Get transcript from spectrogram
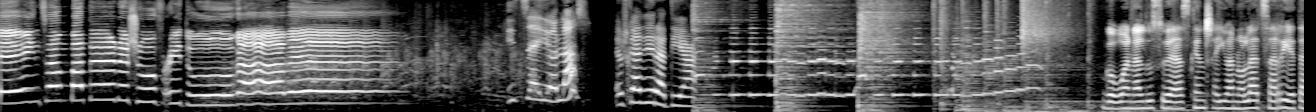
eintzan bat ere sufritu gabe. Itzei olaz, Euskadi Irratian. Gogoan alduzue azken saioan olatzarri eta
